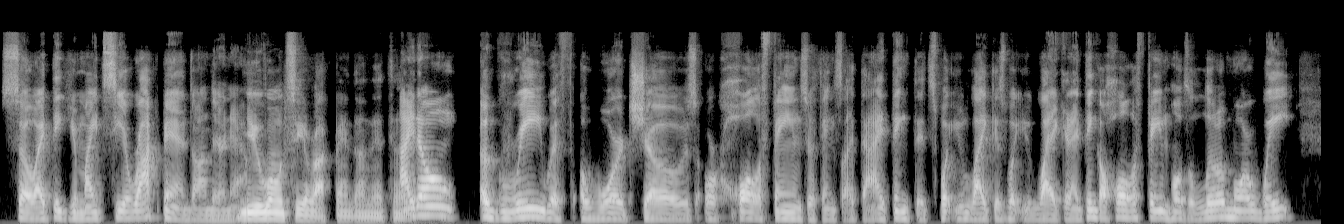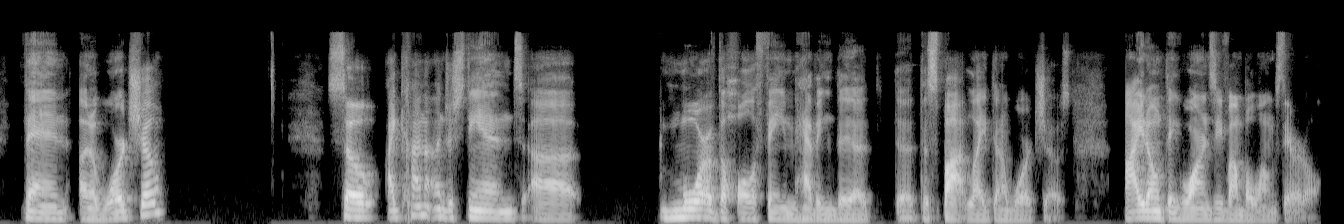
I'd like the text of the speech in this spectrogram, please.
So I think you might see a rock band on there now. You won't see a rock band on there tonight. I don't agree with award shows or Hall of Fames or things like that. I think that's what you like is what you like. And I think a Hall of Fame holds a little more weight than an award show. So I kind of understand uh more of the Hall of Fame having the, the the spotlight than award shows. I don't think Warren Zevon belongs there at all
